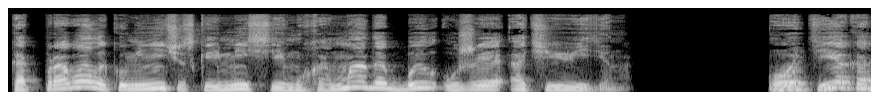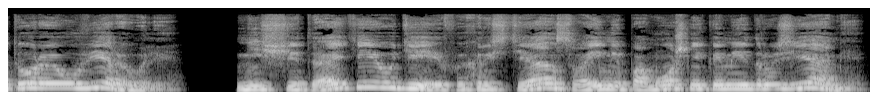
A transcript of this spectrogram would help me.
как провал экуменической миссии Мухаммада был уже очевиден. «О те, которые уверовали! Не считайте иудеев и христиан своими помощниками и друзьями,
